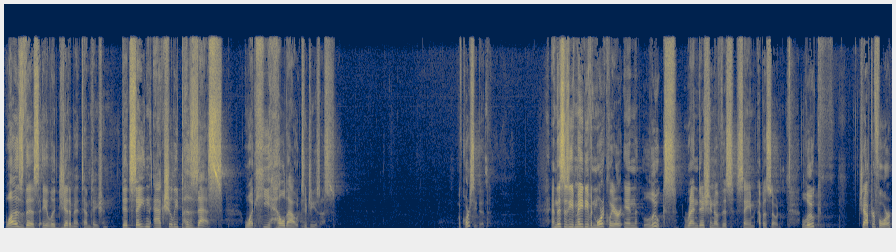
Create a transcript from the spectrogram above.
Was this a legitimate temptation? Did Satan actually possess what he held out to Jesus? Of course he did. And this is made even more clear in Luke's rendition of this same episode. Luke chapter 4,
